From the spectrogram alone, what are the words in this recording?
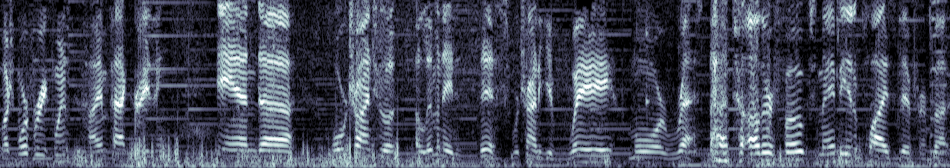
much more frequent, high impact grazing. And uh, what we're trying to uh, eliminate is this. We're trying to give way more rest. to other folks, maybe it applies different, but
